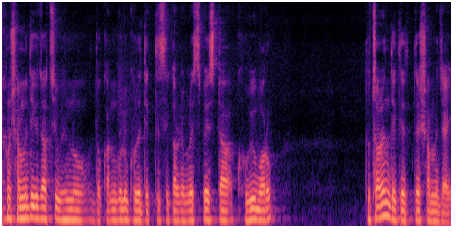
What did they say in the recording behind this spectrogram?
এখন সামনের দিকে যাচ্ছি, বিভিন্ন দোকানগুলো ঘুরে দেখতেছি, কারণ এবার স্পেসটা খুবই বড়। তো চলেন দেখতে দেখতে সামনে যাই।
